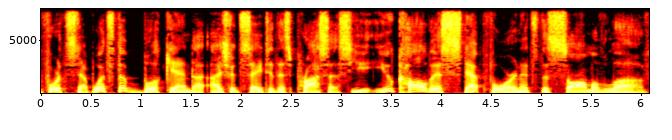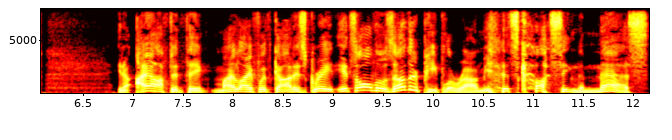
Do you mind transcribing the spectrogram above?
fourth step? What's the bookend, I- should say, to this process? You you call this step four, and it's the Psalm of Love. You know, I often think my life with God is great. It's all those other people around me that's causing the mess.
